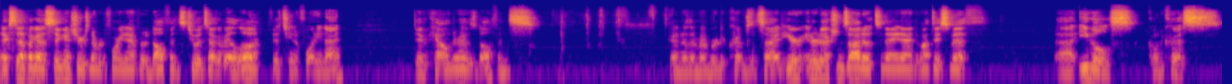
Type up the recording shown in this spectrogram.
Next up, I got a signatures number to 49 for the Dolphins, Tua Tagovailoa, 15 to 49. David Callender has Dolphins. Got another member to Crimson Tide here. Introductions auto to 99, DeVonta Smith. Uh, Eagles, going to Chris.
